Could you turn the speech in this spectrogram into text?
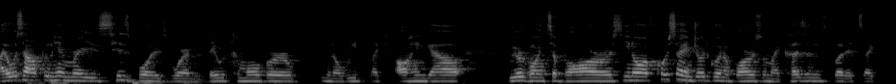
I was helping him raise his boys when they would come over. You know, we'd like all hang out. We were going to bars. You know, of course, I enjoyed going to bars with my cousins, but it's like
